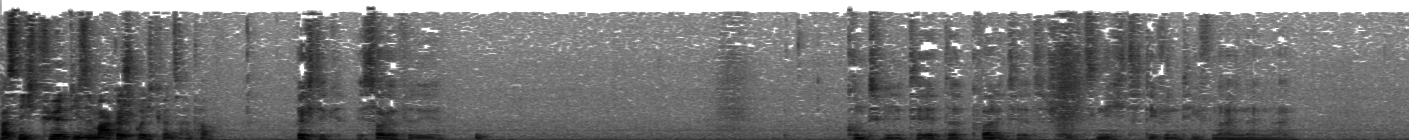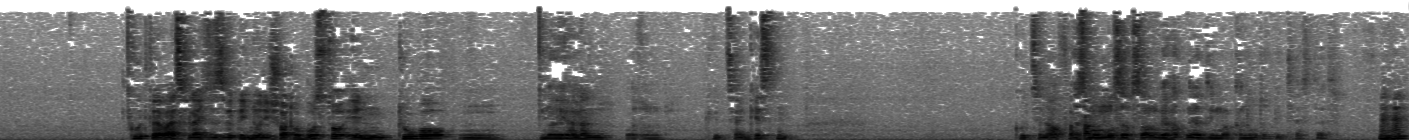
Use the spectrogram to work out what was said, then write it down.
Was nicht für diese Marke spricht, ganz einfach. Richtig, ich sage ja, für die Kontinuität der Qualität spricht es nicht. Definitiv nein, nein, nein. Gut, wer weiß, vielleicht ist es wirklich nur die Shot Robusto in Tubo. Mhm. Die Naja, anderen also, gibt es ja in Kisten. Gut sind auch also verpackt. man muss auch sagen, wir hatten ja die Macanudo getestet. mhm.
